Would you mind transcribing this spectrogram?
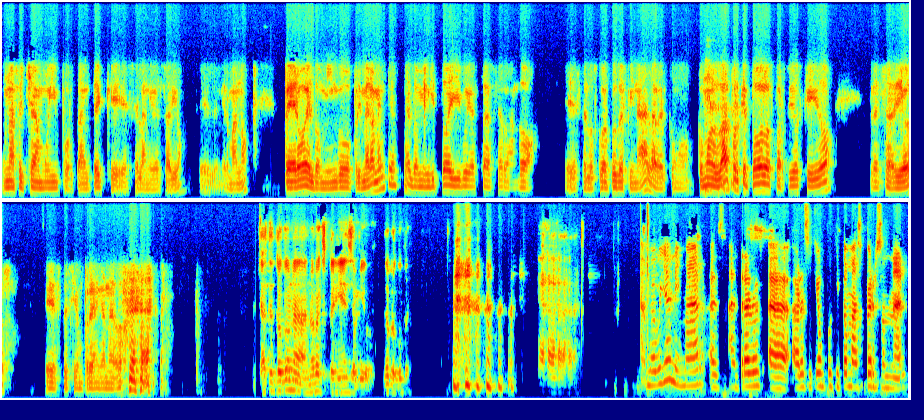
una fecha muy importante que es el aniversario eh, de mi hermano pero el domingo, primeramente, el dominguito ahí voy a estar cerrando este, los cuartos de final, a ver cómo, cómo nos va, porque todos los partidos que he ido, gracias a Dios, este, siempre han ganado. ya te toca una nueva experiencia, amigo, no te preocupes. Me voy a animar a, a entrar a, ahora sí que un poquito más personal.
